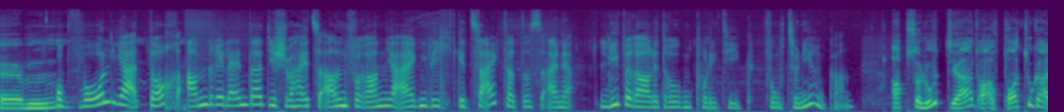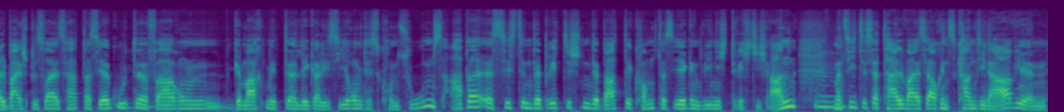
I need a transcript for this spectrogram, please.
Ähm, Obwohl ja doch andere Länder, die Schweiz allen voran ja eigentlich gezeigt hat, dass eine liberale Drogenpolitik funktionieren kann. Absolut, ja. Auch Portugal beispielsweise hat da sehr gute mhm. Erfahrungen gemacht mit der Legalisierung des Konsums. Aber es ist in der britischen Debatte, kommt das irgendwie nicht richtig an. Mhm. Man sieht es ja teilweise auch in Skandinavien,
